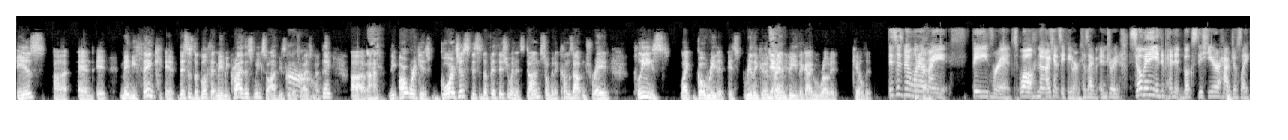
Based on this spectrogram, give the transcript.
is, uh, and it made me think. It this is the book that made me cry this week, so obviously that's why it's my pick. Uh, Uh-huh. the artwork is gorgeous. This is the fifth issue and it's done. So when it comes out in trade, please like go read it. It's really good. Yeah. Ram V, the guy who wrote it, killed it. This has been one Okay. of my favorites. Well, no, I can't say favorite because I've enjoyed so many independent books this year have Mm. just like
